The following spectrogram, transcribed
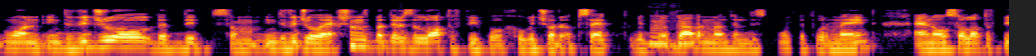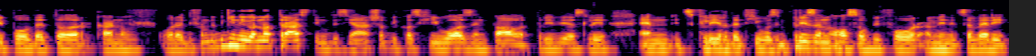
one individual that did some individual actions, but there is a lot of people who which are upset with mm-hmm. the government and this moves that were made, and also a lot of people that are kind of already from the beginning are not trusting this Janša because he was in power previously, and it's clear that he was in prison also before. I mean, it's a very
